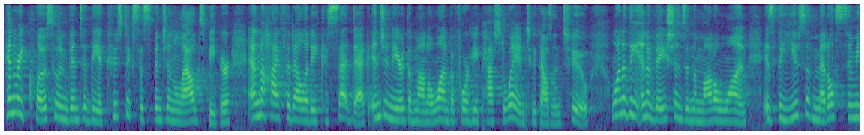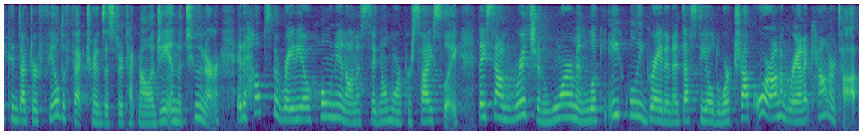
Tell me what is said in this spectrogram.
Henry Kloss, who invented the acoustic suspension loudspeaker and the high fidelity cassette deck, engineered the Model 1 before he passed away in 2002. One of the innovations in the Model 1 is the use of metal semiconductor field effect transistor technology in the tuner. It helps the radio hone in on a signal more precisely. They sound rich rich and warm and look equally great in a dusty old workshop or on a granite countertop.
